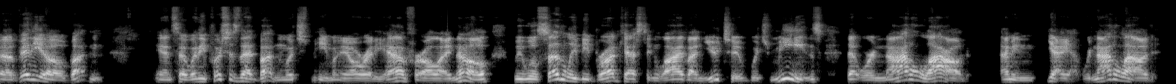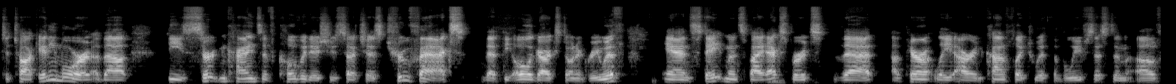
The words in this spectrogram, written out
uh, video button. And so when he pushes that button, which he may already have for all I know, we will suddenly be broadcasting live on YouTube, which means that we're not allowed. I mean, yeah, yeah, we're not allowed to talk anymore about these certain kinds of COVID issues, such as true facts that the oligarchs don't agree with, and statements by experts that apparently are in conflict with the belief system of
